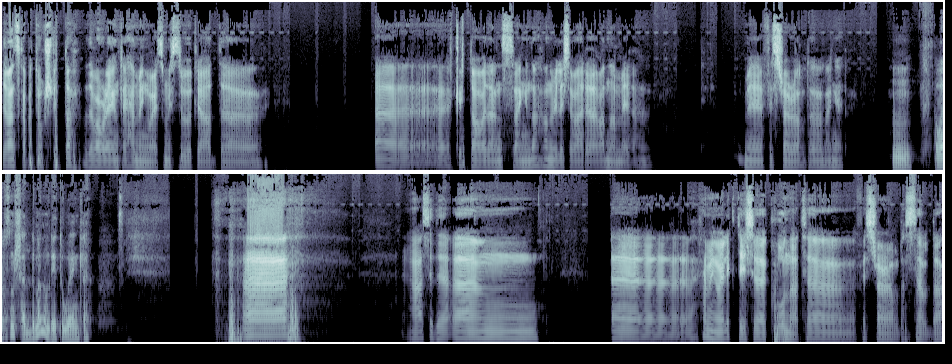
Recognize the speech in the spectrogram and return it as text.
Det vennskapet tok slutt. da. Det var vel egentlig Hemingway som i stor grad uh, uh, kutta over den svengen. da. Han ville ikke være venner med med Fitzgerald lenger. Mm. Hva var det som skjedde mellom de to, egentlig? Uh, ja, si det um, uh, Hemingway likte ikke kona til Fitzgerald, Selda.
